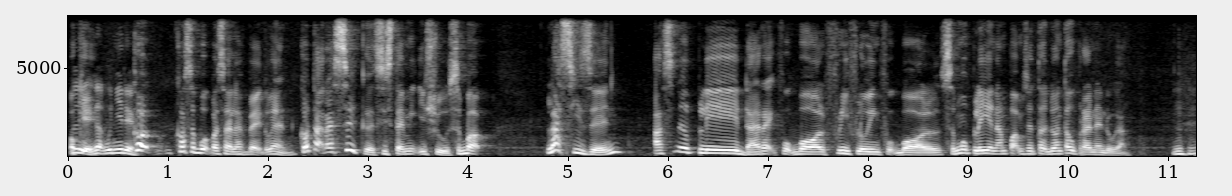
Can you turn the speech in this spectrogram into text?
Okey, okay. kat bunyi dia. Kau, kau sebut pasal left back tu kan. Kau tak rasa ke systemic issue? Sebab last season, Arsenal play direct football, free flowing football. Semua player nampak macam tak, diorang tahu peranan diorang. Mm-hmm.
